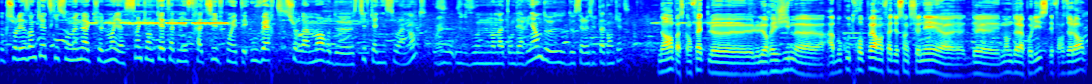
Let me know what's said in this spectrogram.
Donc sur les enquêtes qui sont menées actuellement, il y a cinq enquêtes administratives qui ont été ouvertes sur la mort de Steve Canisso à Nantes. Vous, vous- vous n'en attendez rien de, de ces résultats d'enquête? Non, parce qu'en fait le, le régime euh, a beaucoup trop peur en fait de sanctionner euh, des membres de la police, des forces de l'ordre,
